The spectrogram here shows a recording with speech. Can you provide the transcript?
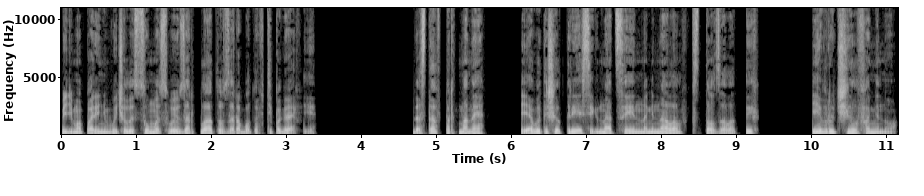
Видимо, парень вычел из суммы свою зарплату за работу в типографии. Достав портмоне, я вытащил три ассигнации номиналом в 100 золотых и вручил Фомину.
